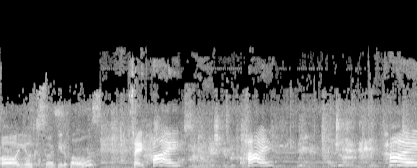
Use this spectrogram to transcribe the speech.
Oh, you look so beautiful. Say hi. Hi. Hi.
